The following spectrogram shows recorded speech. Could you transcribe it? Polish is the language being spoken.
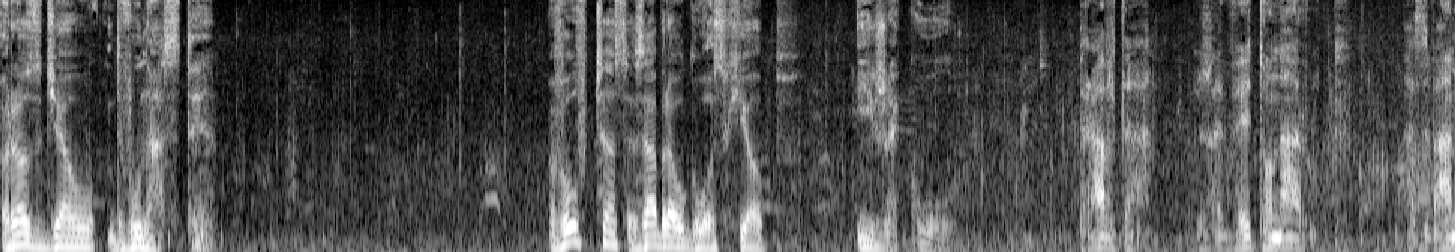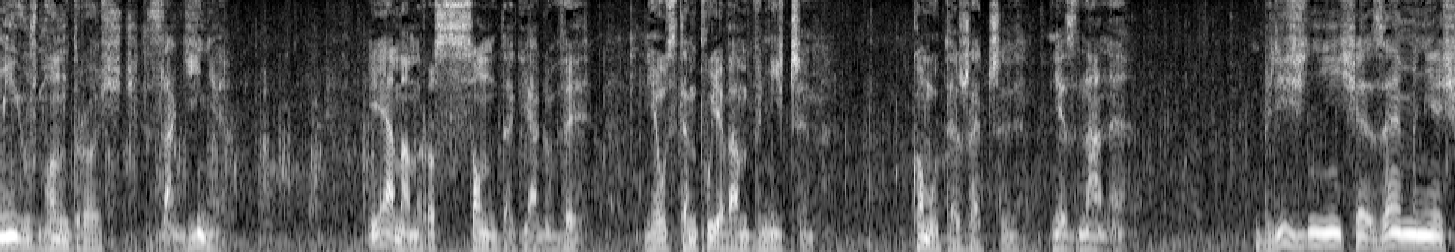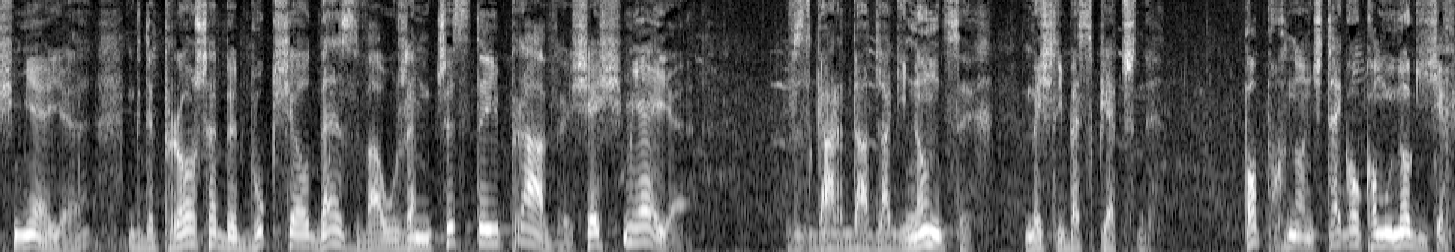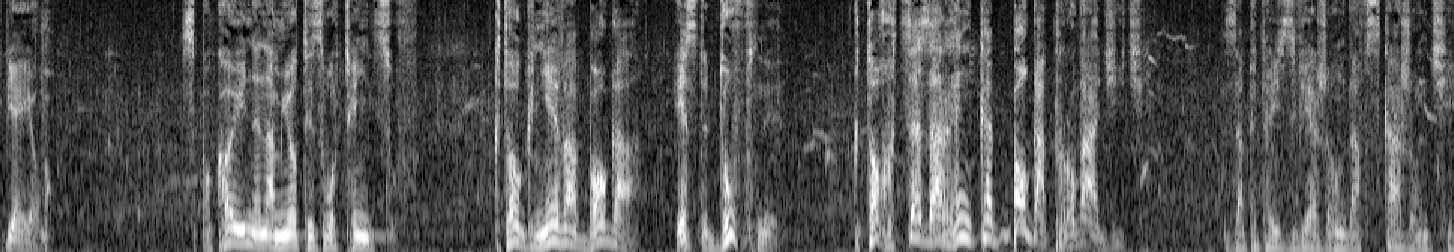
Rozdział dwunasty. Wówczas zabrał głos Hiob i rzekł: Prawda, że wy to naród, a z wami już mądrość zaginie. Ja mam rozsądek jak wy, nie ustępuję wam w niczym. Komu te rzeczy nieznane? Bliźni się ze mnie śmieje, gdy proszę, by Bóg się odezwał, żem czysty i prawy, się śmieje. Wzgarda dla ginących, myśli bezpieczny. Popchnąć tego, komu nogi się chwieją. Spokojne namioty złoczyńców. Kto gniewa Boga, jest dufny. Kto chce za rękę Boga prowadzić? Zapytaj zwierząt, a wskażą ci.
